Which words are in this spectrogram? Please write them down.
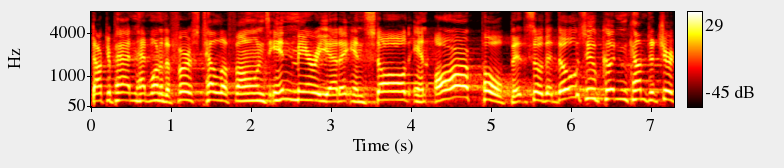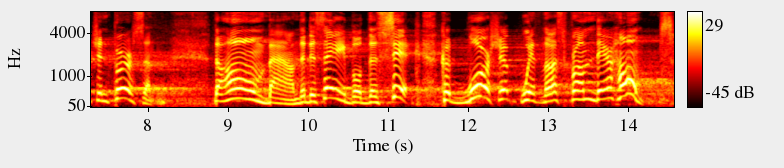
Dr. Patton had one of the first telephones in Marietta installed in our pulpit so that those who couldn't come to church in person, the homebound, the disabled, the sick, could worship with us from their homes.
